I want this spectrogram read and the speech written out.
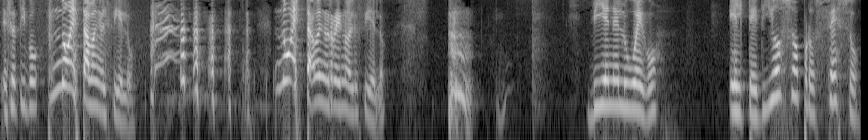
Ese tipo no estaba en el cielo. no estaba en el reino del cielo. Viene luego el tedioso proceso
